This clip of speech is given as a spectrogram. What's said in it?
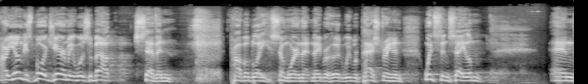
Our youngest boy, Jeremy, was about seven probably somewhere in that neighborhood. We were pastoring in Winston-Salem. And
